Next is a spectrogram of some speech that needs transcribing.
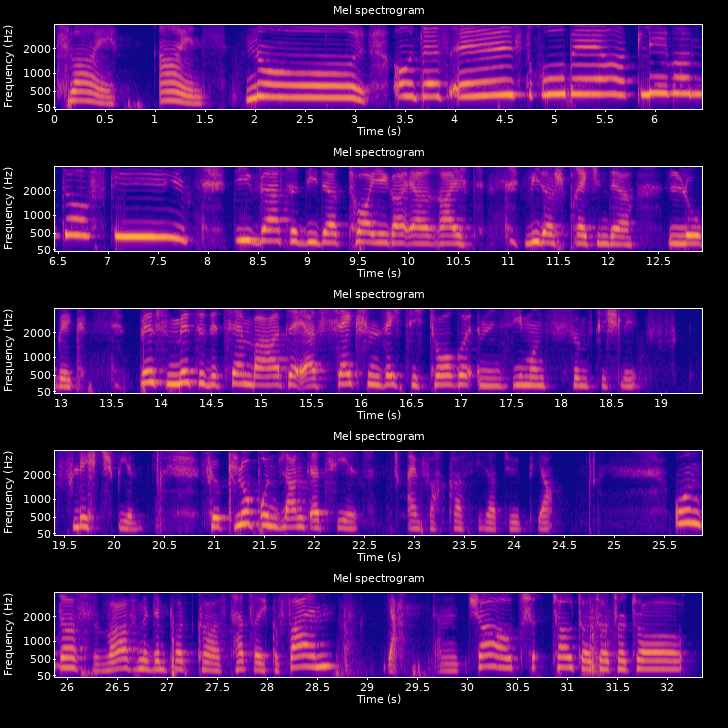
zwei, eins, null. Und es ist Robert Lewandowski. Die Werte, die der Torjäger erreicht, widersprechen der Logik. Bis Mitte Dezember hatte er 66 Tore in 57 Schlä Pflichtspielen für Club und Land erzielt. Einfach krass, dieser Typ, ja. Und das war's mit dem Podcast. Hat's euch gefallen? Ja, dann ciao, ciao, ciao, ciao, ciao, ciao.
